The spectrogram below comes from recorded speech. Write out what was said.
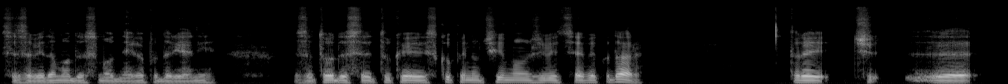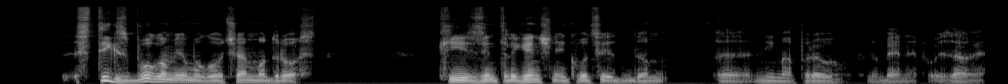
se zavedamo, da smo od njega podarjeni, zato da se tukaj skupaj naučimo živeti sebe kot dar. Torej, če, eh, stik z Bogom je omogoča modrost, ki z inteligenčnim kvocijom eh, nima prav nobene povezave.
